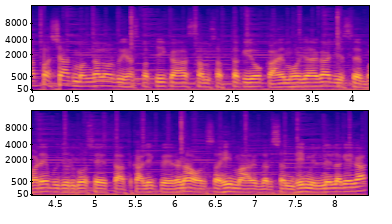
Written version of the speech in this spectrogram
तत्पश्चात मंगल और बृहस्पति का समसप्तक योग कायम हो जाएगा, जिससे बड़े बुज़ुर्गों से तात्कालिक प्रेरणा और सही मार्गदर्शन भी मिलने लगेगा।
